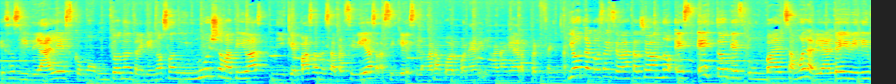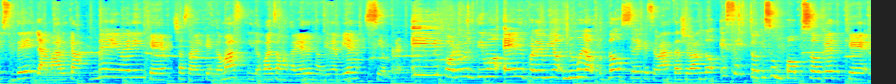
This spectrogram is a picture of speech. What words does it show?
esas ideales, como un tono entre que no son ni muy llamativas ni que pasan desapercibidas, así que se las van a poder poner y les van a quedar perfectas. Y otra cosa que se van a estar llevando es esto, que es un bálsamo labial Baby Lips de la marca Maybelline, que ya saben que es lo más y los bálsamos labiales nos vienen bien siempre. Y por último, el premio número 12 que se van a estar llevando es esto, que es un pop socket que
